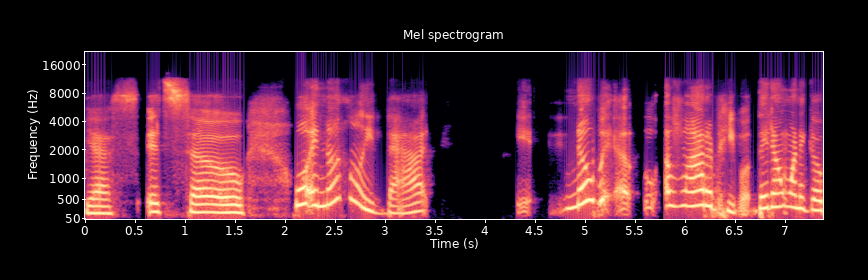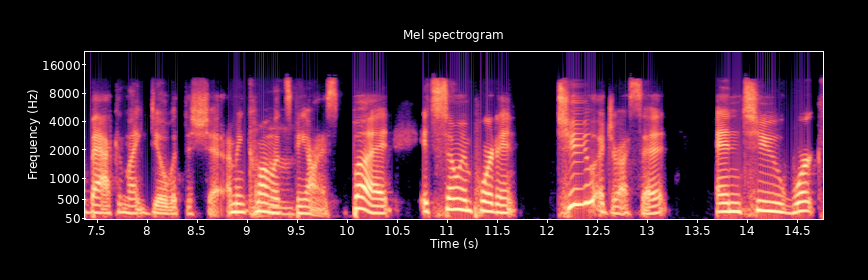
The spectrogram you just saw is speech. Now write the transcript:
Yes. It's so well. And not only that, nobody, a, a lot of people, they don't want to go back and like deal with the shit. I mean, come mm-hmm. on, let's be honest. But it's so important to address it and to work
